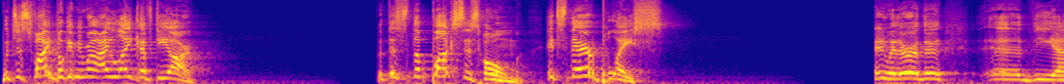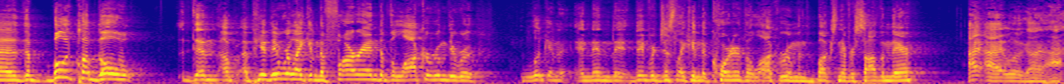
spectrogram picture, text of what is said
which is fine. Don't get me wrong. I like FTR. But this is the Bucks' home. It's their place. Anyway, there are the uh, the uh, the Bullet Club Gold then appeared. They were like in the far end of the locker room. They were looking, and then they, they were just like in the corner of the locker room, and the Bucks never saw them there. I, I look, I,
